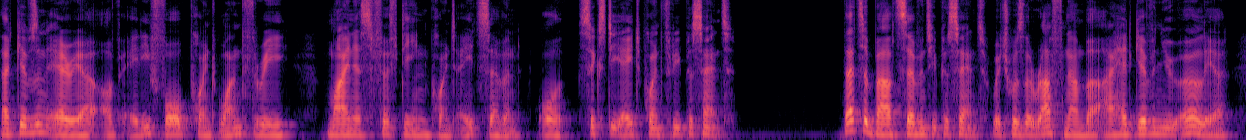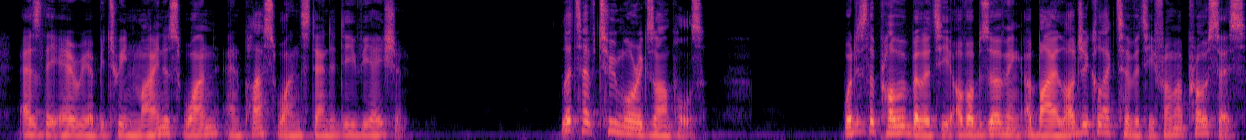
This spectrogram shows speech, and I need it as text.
That gives an area of 84.13 minus 15.87, or 68.3%. That's about 70%, which was the rough number I had given you earlier as the area between minus 1 and plus 1 standard deviation. Let's have two more examples. What is the probability of observing a biological activity from a process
